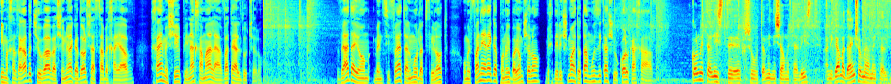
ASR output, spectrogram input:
עם החזרה בתשובה והשינוי הגדול שעשה בחייו, חיים השאיר פינה חמה לאהבת הילדות שלו. ועד היום, בין ספרי התלמוד לתפילות, הוא מפנה רגע פנוי ביום שלו בכדי לשמוע את אותה מוזיקה שהוא כל כך אהב. כל מטאליסט אה, איפשהו תמיד נשאר מטאליסט, אני גם עדיין שומע מטאל.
